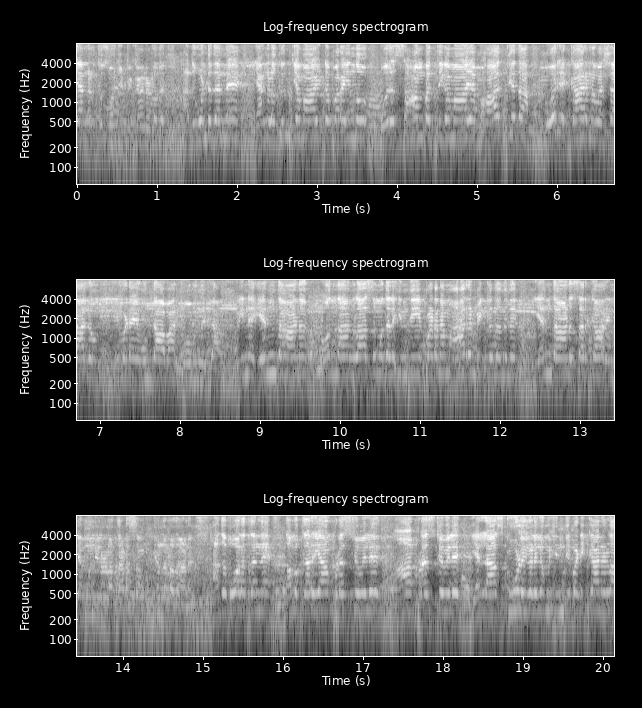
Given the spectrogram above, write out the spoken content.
ഞങ്ങൾക്ക് സൂചിപ്പിക്കാനുള്ളത്. അതുകൊണ്ട് തന്നെ ഞങ്ങൾ കൃത്യമായിട്ട് പറയുന്നു ഒരു സാമ്പത്തികമായ ബാധ്യത ഒരു കാരണവശാലും ഇവിടെ ഉണ്ടാവാൻ പോകുന്നില്ല. പിന്നെ എന്താണ് ഒന്നാം ക്ലാസ് മുതൽ ഹിന്ദി പഠനം ആരംഭിക്കുന്നതിന് എന്താണ് സർക്കാരിന്റെ മുന്നിലുള്ള തടസ്സം എന്നുള്ളതാണ്. അതുപോലെ തന്നെ നമുക്കറിയാം പ്ലസ് ടുവിൽ ആ പ്ലസ് ടുവിൽ എല്ലാ സ്കൂളുകളിലും ഹിന്ദി പഠിക്കാനുള്ള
